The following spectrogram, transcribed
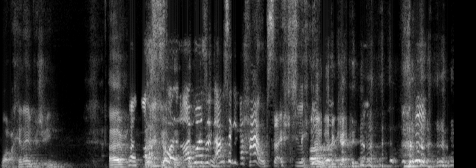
What, like an aubergine? Um, well, I wasn't. I was thinking of a house actually. Oh, okay.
